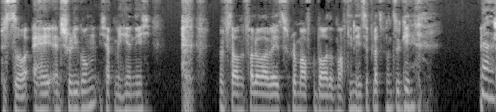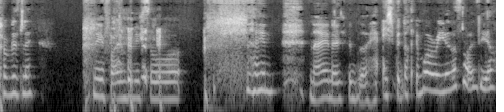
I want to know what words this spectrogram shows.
Bist so, hey, Entschuldigung, ich habe mir hier nicht 5000 Follower bei Instagram aufgebaut, um auf die nächste Plattform zu gehen. Ja, schon ein bisschen. Nee, vor allem bin ich so, nein, nein, ich bin so, hä, ich bin doch immer real, was wollt ihr?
